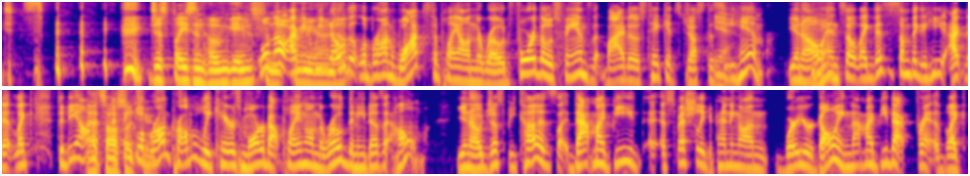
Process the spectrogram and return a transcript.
just just plays in home games Well, from- no, I mean we know out. that LeBron wants to play on the road for those fans that buy those tickets just to Yeah. see him. You know, Mhm. and so like this is something that he I, that, like to be honest. I think true. LeBron probably cares more about playing on the road than he does at home. You know, just because like, that might be, especially depending on where you're going, that might be that fr- like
